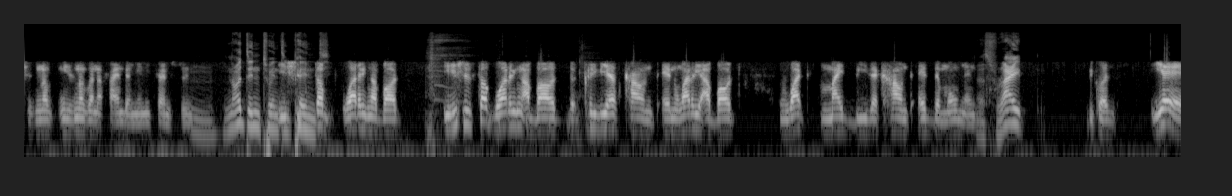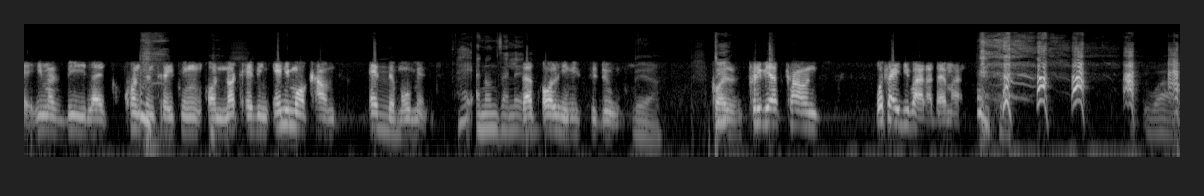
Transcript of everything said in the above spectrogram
she's not he's not gonna find them anytime soon. Mm. Not in twenty. He should stop worrying about he should stop worrying about the previous count and worry about what might be the count at the moment. That's right. Because yeah, he must be like concentrating on not having any more counts at Mm. the moment. Hey, Anonzale. That's all he needs to do. Yeah. Because previous counts, what I did about that man. Wow.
